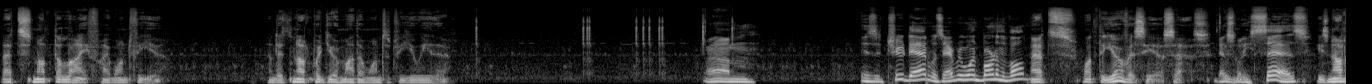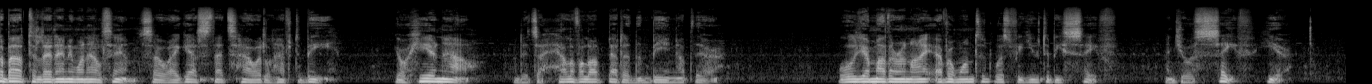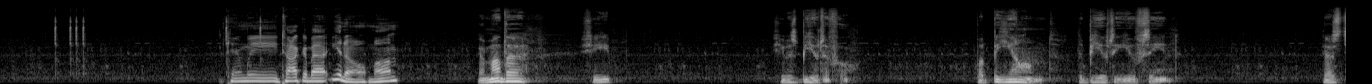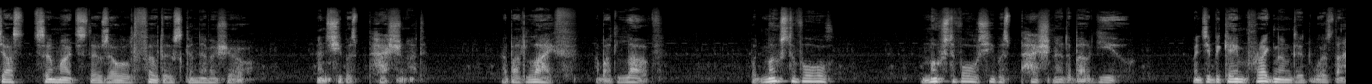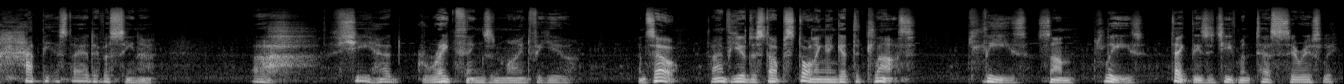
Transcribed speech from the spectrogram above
that's not the life I want for you. And it's not what your mother wanted for you either. Um, is it true, Dad? Was everyone born in the vault? That's what the Overseer says. That's what he says. He's not about to let anyone else in, so I guess that's how it'll have to be. You're here now, and it's a hell of a lot better than being up there. All your mother and I ever wanted was for you to be safe, and you're safe here. Can we talk about, you know, Mom? Your mother, she. she was beautiful. But beyond the beauty you've seen. There's just so much those old photos can never show. And she was passionate. About life, about love. But most of all, most of all, she was passionate about you. When she became pregnant, it was the happiest I had ever seen her. Ah, she had great things in mind for you. And so, time for you to stop stalling and get to class. Please, son, please, take these achievement tests seriously.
